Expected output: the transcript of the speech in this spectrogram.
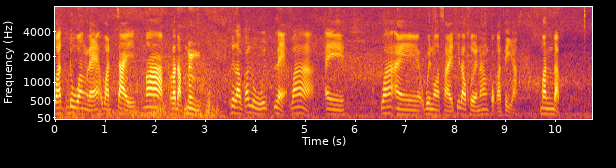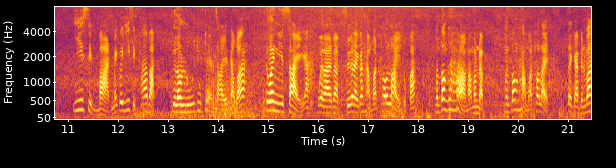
วัดดวงและวัดใจมากระดับหนึ่ง คือเราก็รู้แหละว่าไอว่าไอวินมอเตอร์ไซค์ที่เราเคยนั่งปกติอะมันแบบ 20 บาท ไม่ก็ 25 บาท คือเรารู้อยู่แก่ใจแต่ว่าด้วยนิสัยอะเวลาแบบซื้ออะไรก็ถามว่าเท่าไหร่ถูกปะมันต้องถามอะมันแบบมันต้องถามว่าเท่าไหร่ แต่กลายเป็นว่า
